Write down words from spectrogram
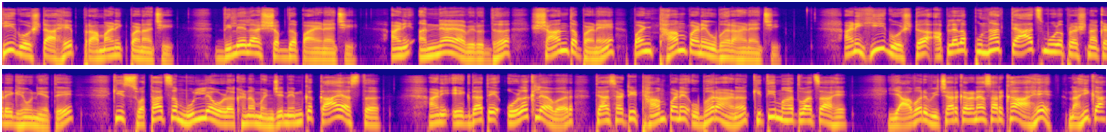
ही गोष्ट आहे प्रामाणिकपणाची दिलेला शब्द पाळण्याची आणि अन्यायाविरुद्ध शांतपणे पण ठामपणे उभं राहण्याची. आणि ही गोष्ट आपल्याला पुन्हा त्याच मूळ प्रश्नाकडे घेऊन येते की स्वतःचं मूल्य ओळखणं म्हणजे नेमकं काय असतं? आणि एकदा ते ओळखल्यावर त्यासाठी ठामपणे उभं राहणं किती महत्वाचं आहे? यावर विचार करण्यासारखं आहे नाही का?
